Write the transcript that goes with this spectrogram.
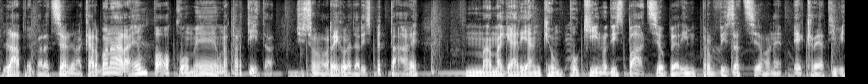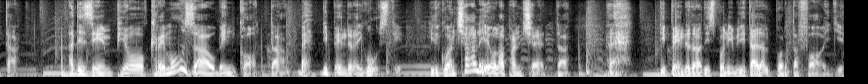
La preparazione della carbonara è un po' come una partita. Ci sono regole da rispettare, ma magari anche un pochino di spazio per improvvisazione e creatività. Ad esempio, cremosa o ben cotta? Beh, dipende dai gusti. Il guanciale o la pancetta? Eh, dipende dalla disponibilità e dal portafogli.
